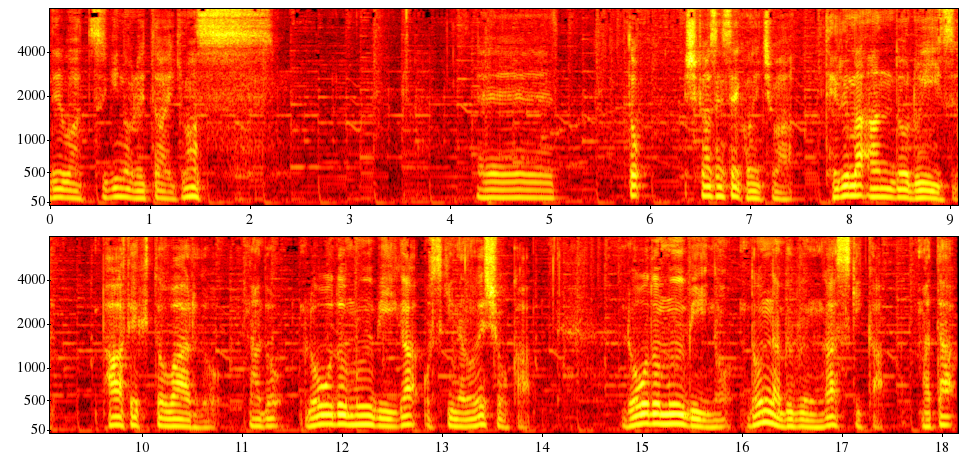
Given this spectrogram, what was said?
では次のレターいきます。えー、っと石川先生こんにちは。テルマルイーズ、パーフェクトワールドなどロードムービーがお好きなのでしょうか。ロードムービーのどんな部分が好きかまた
